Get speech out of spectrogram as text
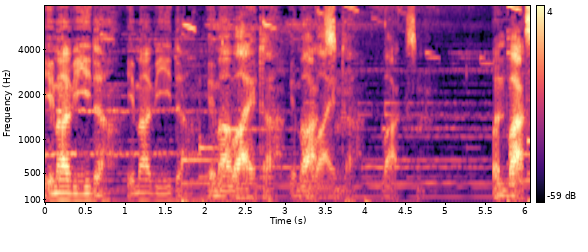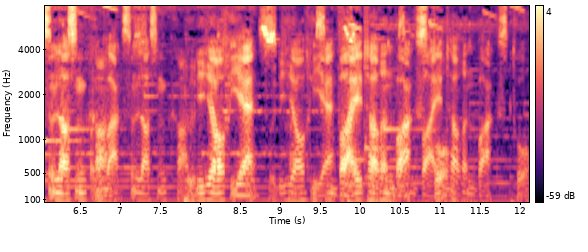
immer wieder, immer wieder, immer weiter, immer wachsen weiter wachsen. und wachsen lassen Und kannst. wachsen lassen Du kann. dich auch jetzt Du dich auch jetzt weiteren Wachstum weiteren Wachstum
